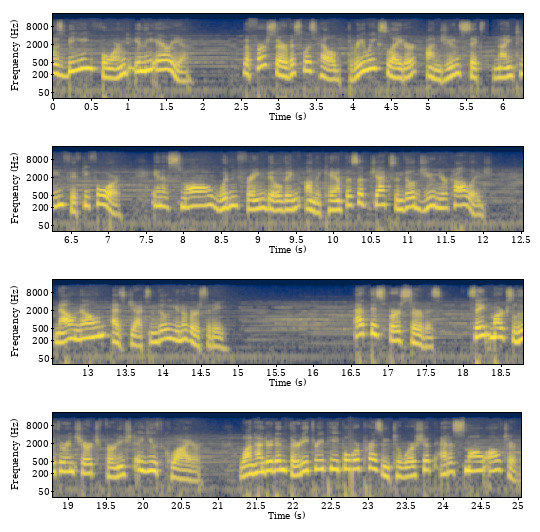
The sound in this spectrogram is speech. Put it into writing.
was being formed in the area. The first service was held three weeks later on June 6, 1954, in a small wooden frame building on the campus of Jacksonville Junior College, now known as Jacksonville University. At this first service, St. Mark's Lutheran Church furnished a youth choir 133 people were present to worship at a small altar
